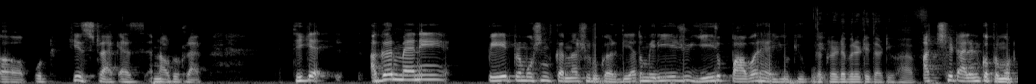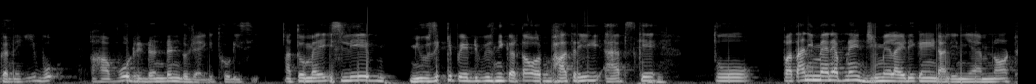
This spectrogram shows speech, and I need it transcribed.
put his track as an outro track ठीक है अगर मैंने पेड प्रमोशन करना शुरू कर दिया तो मेरी ये जो ये जो पावर है YouTube the credibility that you have अच्छे टैलेंट को प्रमोट करने की वो हाँ वो रिडंडेंट हो जाएगी थोड़ी सी हाँ, तो मैं इसलिए म्यूज़िक के पेड रिव्यूज़ नहीं करता और बात रही एप्स के तो पता नहीं मैंने अपने जी मेल आई कहीं डाली नहीं है। I am not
